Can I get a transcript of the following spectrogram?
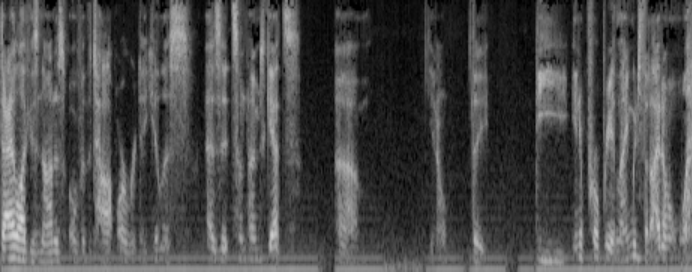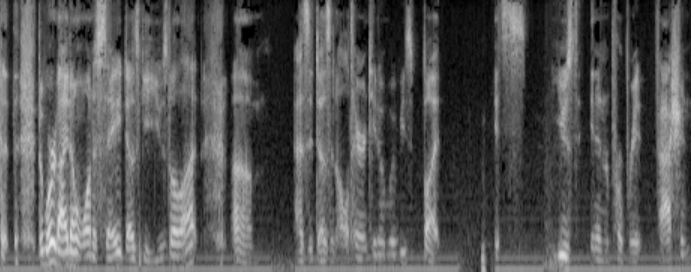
dialogue is not as over the top or ridiculous as it sometimes gets. Um, you know, the the inappropriate language that I don't want the, the word I don't want to say does get used a lot, um, as it does in all Tarantino movies, but it's used in an appropriate fashion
